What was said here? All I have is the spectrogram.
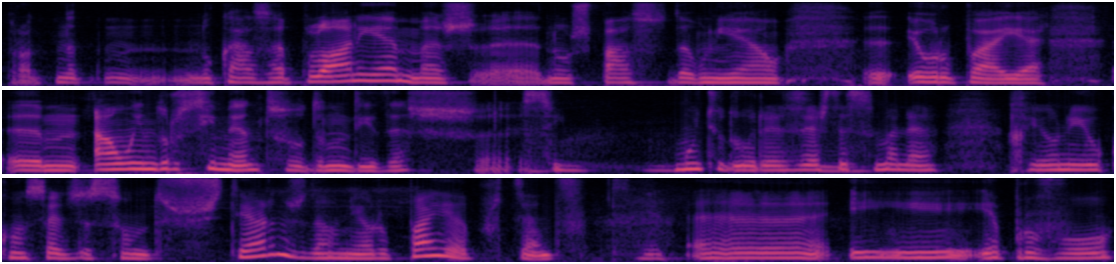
pronto, no, no caso a Polónia, mas uh, no espaço da União uh, Europeia. Um, há um endurecimento de medidas? Sim muito duras. Esta semana reuniu o Conselho de Assuntos Externos da União Europeia, portanto, uh, e, e, aprovou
